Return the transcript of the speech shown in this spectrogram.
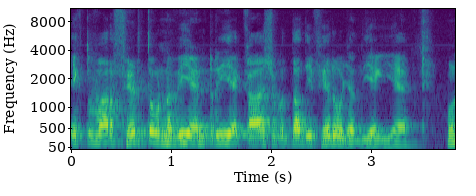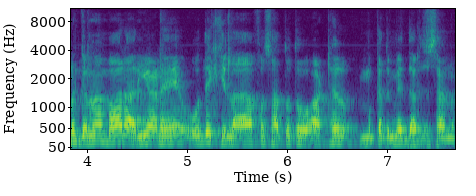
ਇੱਕ ਵਾਰ ਫਿਰ ਤੋਂ ਨਵੀਂ ਐਂਟਰੀ ਆਕਾਸ਼ ਬੱਤਾ ਦੀ ਫਿਰ ਹੋ ਜਾਂਦੀ ਹੈਗੀ ਹੈ। ਹੁਣ ਗੱਲਾਂ ਬਾਹਰ ਆ ਰਹੀਆਂ ਨੇ, ਉਹਦੇ ਖਿਲਾਫ 7 ਤੋਂ 8 ਮੁਕੱਦਮੇ ਦਰਜ ਸਨ।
